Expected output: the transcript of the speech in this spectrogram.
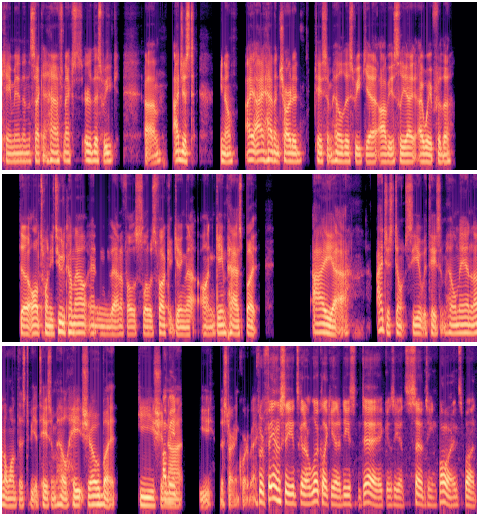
came in in the second half next or this week. Um, I just, you know, I, I haven't charted Taysom Hill this week yet. Obviously, I, I wait for the the all 22 to come out, and the NFL is slow as fuck at getting that on Game Pass. But I uh, I just don't see it with Taysom Hill, man. And I don't want this to be a Taysom Hill hate show, but he should I not mean, be the starting quarterback. For fantasy, it's going to look like he had a decent day because he had 17 points, but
